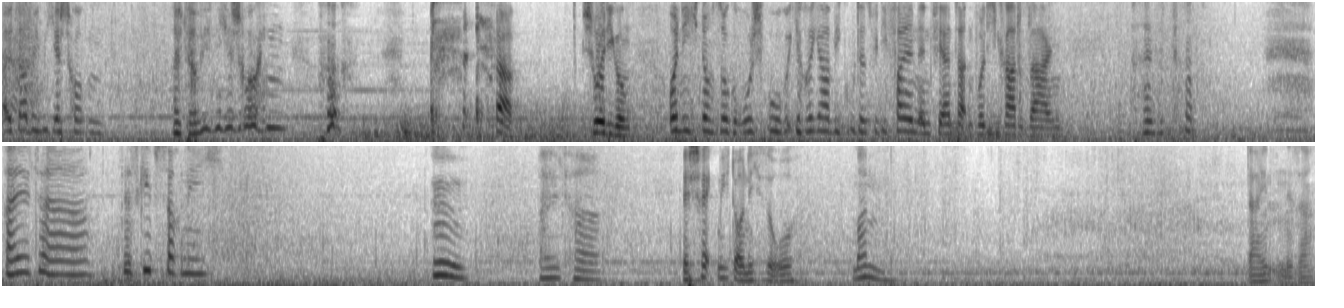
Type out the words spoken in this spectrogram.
Alter, hab ich mich erschrocken. Alter, hab ich mich erschrocken. ja. Entschuldigung. Und nicht noch so großspurig. Ja, ja, wie gut, dass wir die Fallen entfernt hatten, wollte ich gerade sagen. Alter. Alter. Das gibt's doch nicht. Hm. Alter. Erschreckt mich doch nicht so. Mann. Da hinten ist er.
